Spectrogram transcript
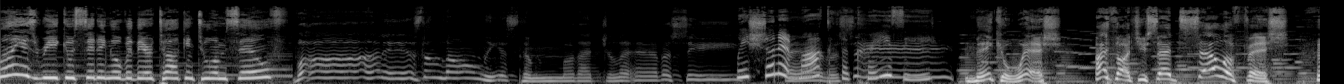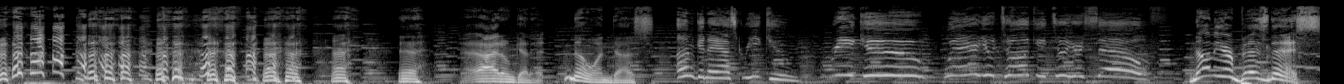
Why is Riku sitting over there talking to himself? What is the loneliest number that you'll ever see? We shouldn't mock the see? crazy. Make a wish? I thought you said sell a fish. I don't get it. No one does. I'm gonna ask Riku. Riku! Why are you talking to yourself? None of your business.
